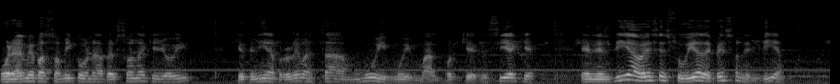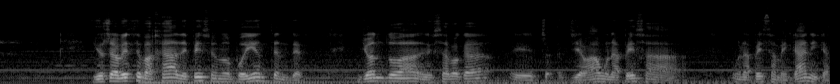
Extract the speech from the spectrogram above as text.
Una vez me pasó a mí con una persona que yo vi que tenía problemas, estaba muy, muy mal, porque decía que en el día a veces subía de peso en el día. Y otras veces bajaba de peso y no podía entender. Yo andaba en esa época, eh, llevaba una pesa, una pesa mecánica,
